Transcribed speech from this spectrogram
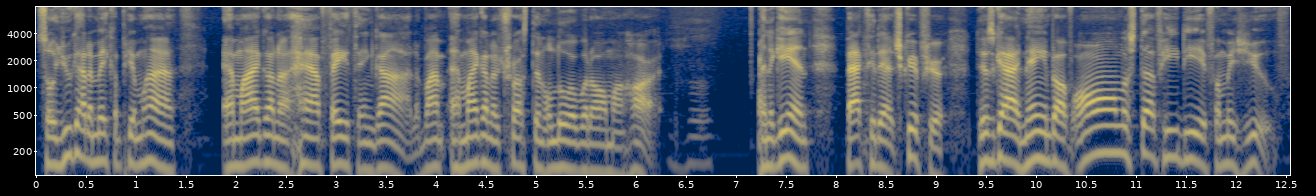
So you got to make up your mind am I going to have faith in God? Am I, am I going to trust in the Lord with all my heart? Mm-hmm. And again, back to that scripture, this guy named off all the stuff he did from his youth.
